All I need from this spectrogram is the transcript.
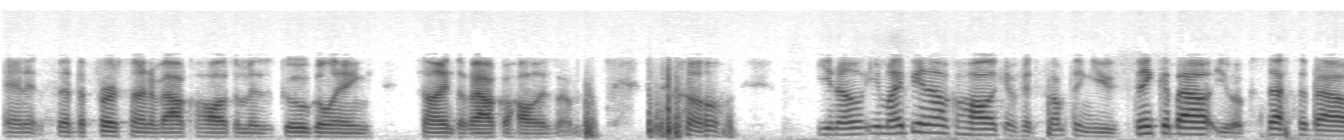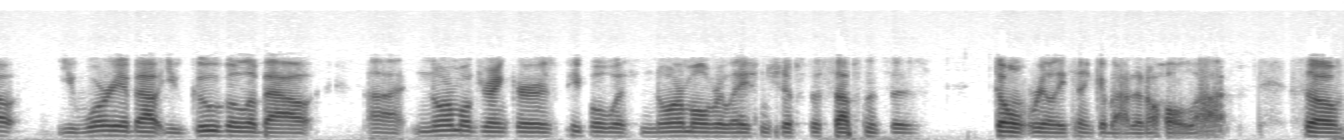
and it said the first sign of alcoholism is googling signs of alcoholism." So, you know, you might be an alcoholic if it's something you think about, you obsess about you worry about, you Google about. Uh, normal drinkers, people with normal relationships to substances, don't really think about it a whole lot. So,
